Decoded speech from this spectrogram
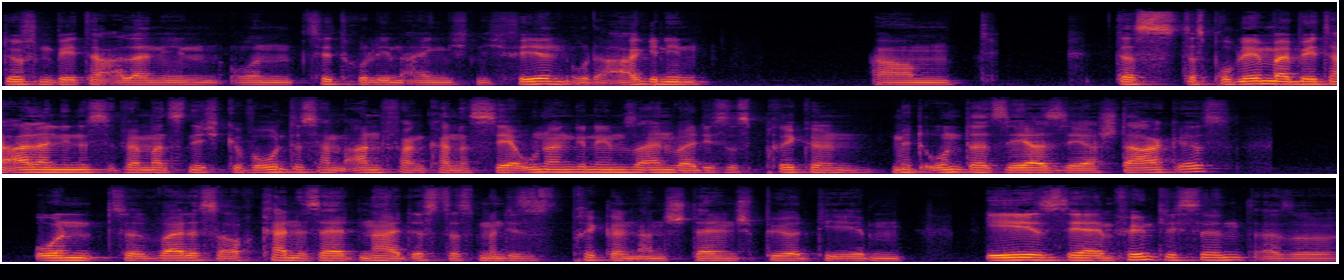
dürfen Beta-Alanin und Citrullin eigentlich nicht fehlen oder Arginin. Ähm, das, das Problem bei Beta-Alanin ist, wenn man es nicht gewohnt ist am Anfang, kann es sehr unangenehm sein, weil dieses Prickeln mitunter sehr, sehr stark ist. Und äh, weil es auch keine Seltenheit ist, dass man dieses Prickeln an Stellen spürt, die eben eh sehr empfindlich sind. Also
